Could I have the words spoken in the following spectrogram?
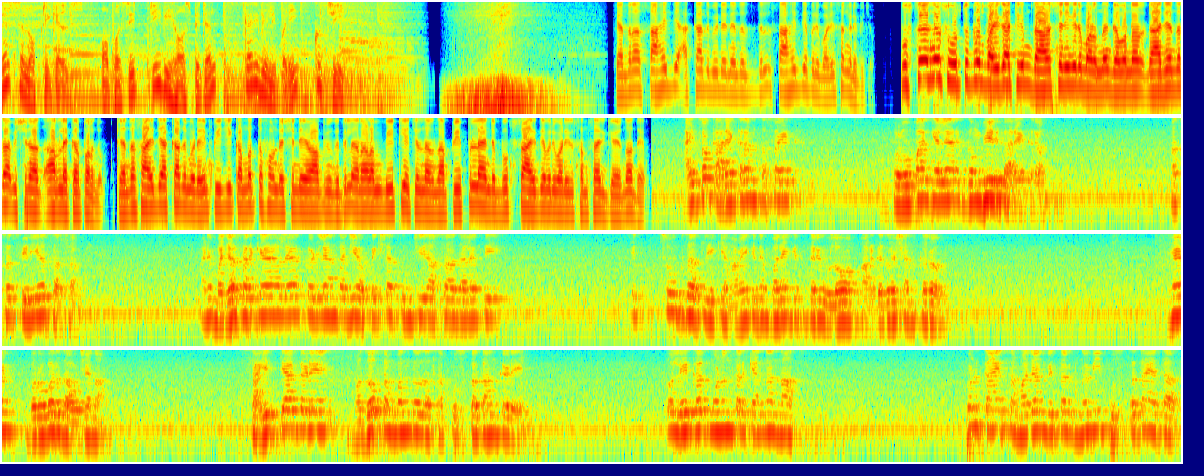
Jessel opticals opposite T B hospital Karuvelippady Kochi Kendra Sahitya അക്കാദമിയുടെ നേതൃത്വത്തിൽ സാഹിത്യ പരിപാടി സംഘടിപ്പിച്ചു പുസ്തകങ്ങൾ സുഹൃത്തുക്കളും വഴികാട്ടിയും ദാർശനികരുമാണെന്ന് ഗവർണർ രാജേന്ദ്ര വിശ്വനാഥ് ആർലേക്കർ പറഞ്ഞു കേന്ദ്ര സാഹിത്യ അക്കാദമിയുടെയും പി ജി കമ്മത്ത് ഫൗണ്ടേഷന്റെയും ആഭിമുഖ്യത്തിൽ എറണാകുളം ബി ടി എച്ചിൽ നടന്ന പീപ്പിൾ ആൻഡ് ബുക്ക് സാഹിത്യ പരിപാടിയിൽ സംസാരിക്കുകയായിരുന്നു അദ്ദേഹം आयचो कार्यक्रम तसो एक पळोवपाक मातसो सिरियस असा आणि म्हज्या सारक्याल्या कडल्यान ताजी अपेक्षा तुमची असा जाल्यार ती एक चूक जातली की हांवें कितें बरें कितें तरी उलोवप मार्गदर्शन करप हें बरोबर जावचें ना साहित्या कडेन म्हजो संबंध जो आसा पुस्तकां कडेन तो लेखक म्हणून तर केन्ना नाच पण कांय समाजान भितर नवीं पुस्तकां येतात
